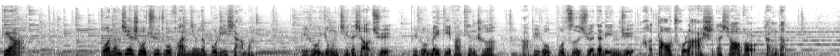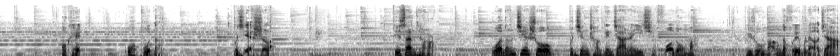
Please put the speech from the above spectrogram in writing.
第二，我能接受居住环境的不理想吗？比如拥挤的小区，比如没地方停车啊，比如不自觉的邻居和到处拉屎的小狗等等。OK，我不能，不解释了。第三条，我能接受不经常跟家人一起活动吗？比如忙得回不了家，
